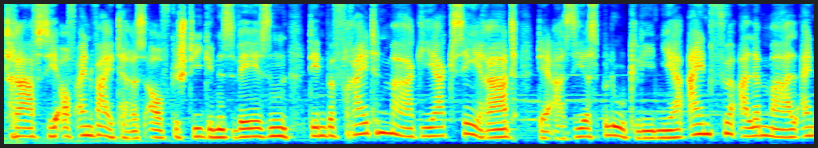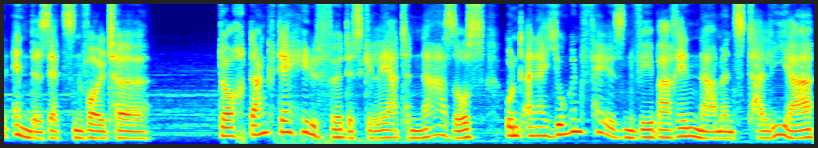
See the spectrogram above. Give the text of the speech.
traf sie auf ein weiteres aufgestiegenes Wesen, den befreiten Magier Xerath, der Asirs Blutlinie ein für allemal ein Ende setzen wollte. Doch dank der Hilfe des gelehrten Nasus und einer jungen Felsenweberin namens Thalia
